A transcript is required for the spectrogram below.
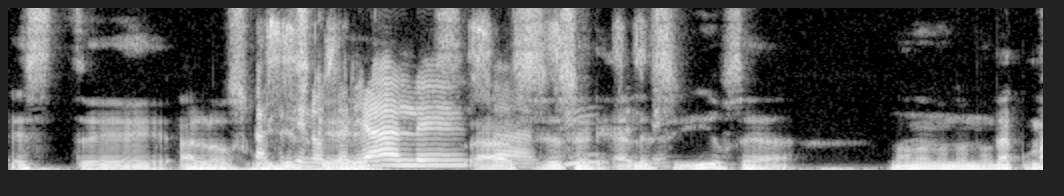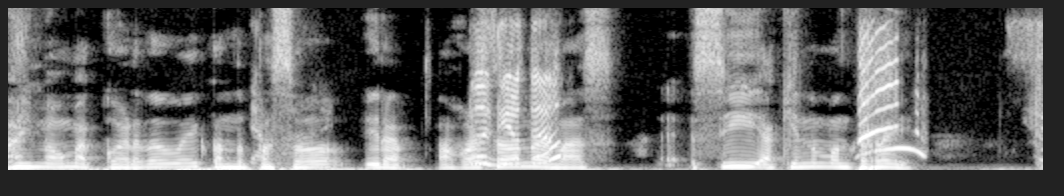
Este, a los güeyes Asesinos que... seriales. a asesinos sí, sí, seriales, sí. sí, o sea... No, no, no, no, no. Ay, no me acuerdo, güey, cuando Ya, pasó... Mira, a lo mejor ¿Lo está hablando de idiota? más. Eh, Sí, aquí en Monterrey. ¡Sí!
